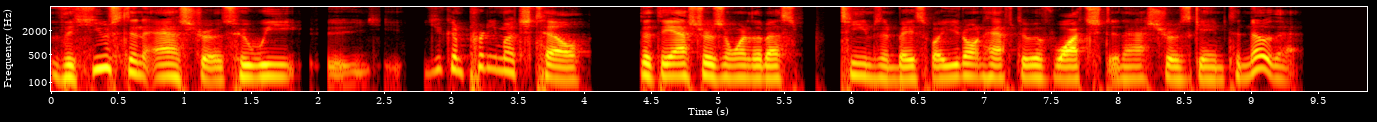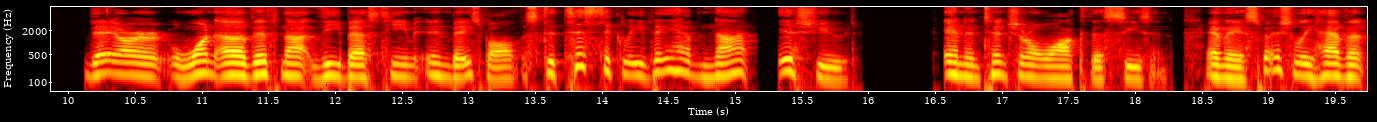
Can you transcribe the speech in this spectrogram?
the Houston Astros, who we you can pretty much tell that the Astros are one of the best teams in baseball. You don't have to have watched an Astros game to know that. They are one of, if not the best team in baseball. Statistically, they have not issued an intentional walk this season. And they especially haven't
